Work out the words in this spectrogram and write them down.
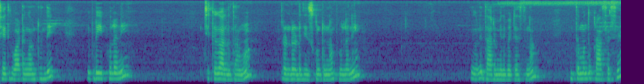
చేతికి వాటంగా ఉంటుంది. ఇప్పుడు ఈ పూలని చిక్కగా అల్లుతాము. రెండు రెండు తీసుకుంటున్నాం పూలని. ఇదిగోండి దారం మీద పెట్టేస్తున్నాం. ఇంతకుముందు ప్రాసెస్సే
